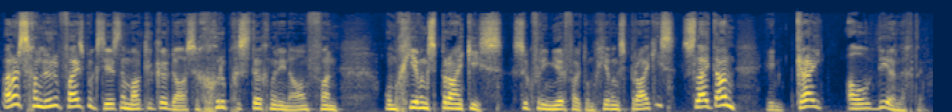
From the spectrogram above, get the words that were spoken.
Anders gaan loer op Facebook, dis nou makliker. Daar's 'n groep gestig met die naam van Omgewingspraatjies. Soek vir die meervoud Omgewingspraatjies. Sluit aan en kry al die inligting.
